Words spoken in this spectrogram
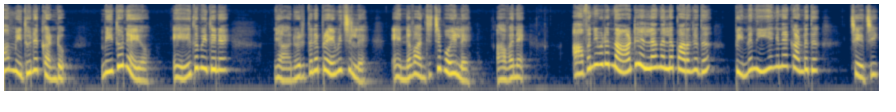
ആ മിഥുനെ കണ്ടു. മിഥുനെയോ? ഏത് മിഥുനെ? ഞാനൊരുത്തനെ പ്രേമിച്ചില്ലേ? എന്നെ വഞ്ചിച്ചു പോയില്ലേ? അവനെ. അവനിവിടെ നാട്ടിലില്ല എന്നല്ലേ പറഞ്ഞത്? പിന്നെ നീ എങ്ങനെയാ കണ്ടത്? ചേച്ചി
